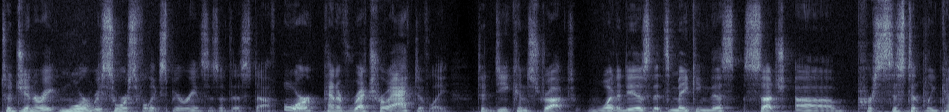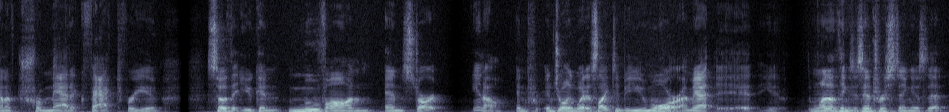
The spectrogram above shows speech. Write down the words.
to generate more resourceful experiences of this stuff, or kind of retroactively to deconstruct what it is that's making this such a persistently kind of traumatic fact for you so that you can move on and start you know, enjoying what it's like to be you more. I mean, I, it, one of the things that's interesting is that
